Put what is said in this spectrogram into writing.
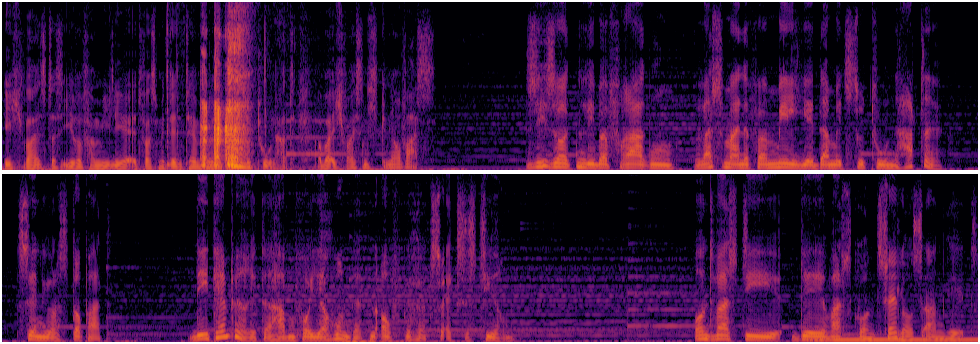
Ich weiß, dass Ihre Familie etwas mit den Tempelrittern zu tun hat, aber ich weiß nicht genau was. Sie sollten lieber fragen, was meine Familie damit zu tun hatte, Senior Stoppard. Die Tempelritter haben vor Jahrhunderten aufgehört zu existieren. Und was die De Vasconcelos angeht,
